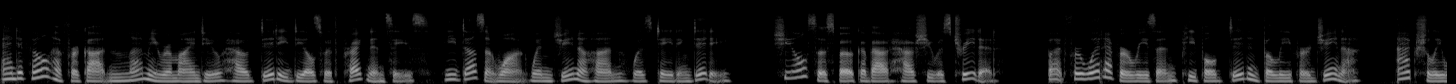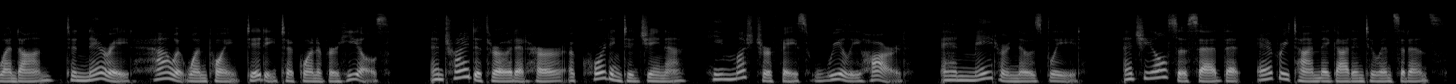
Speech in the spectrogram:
And if you all have forgotten, let me remind you how Diddy deals with pregnancies he doesn't want when Gina Huynh was dating Diddy. She also spoke about how she was treated. But for whatever reason, people didn't believe her Gina actually went on to narrate how at one point Diddy took one of her heels and tried to throw it at her. According to Gina, he mushed her face really hard and made her nose bleed. And she also said that every time they got into incidents,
